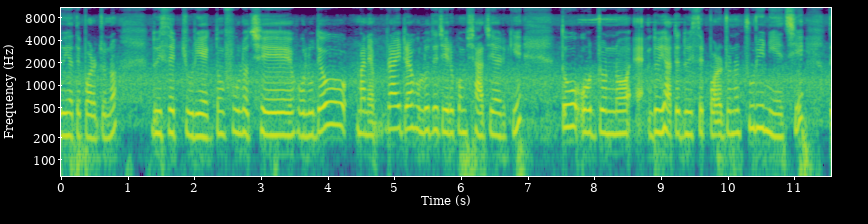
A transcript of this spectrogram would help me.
দুই হাতে পরার জন্য। দুই সেট চুড়ি, একদম ফুল হচ্ছে হলুদেও মানে ব্রাইডরা হলুদে যেরকম সাজে আর কি। তো ওর জন্য, দুই হাতে দুই সেট পরার জন্য চুড়ি নিয়েছি। তো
